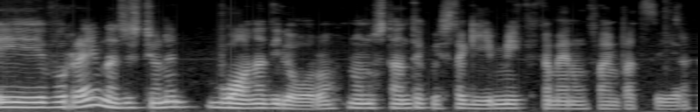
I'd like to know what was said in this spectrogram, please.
e vorrei una gestione buona di loro, nonostante questa gimmick che a me non fa impazzire.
